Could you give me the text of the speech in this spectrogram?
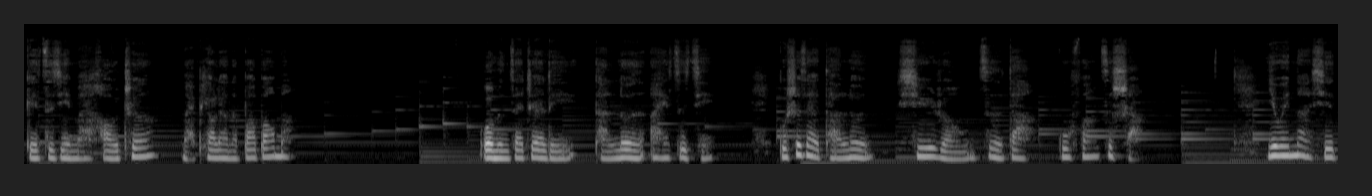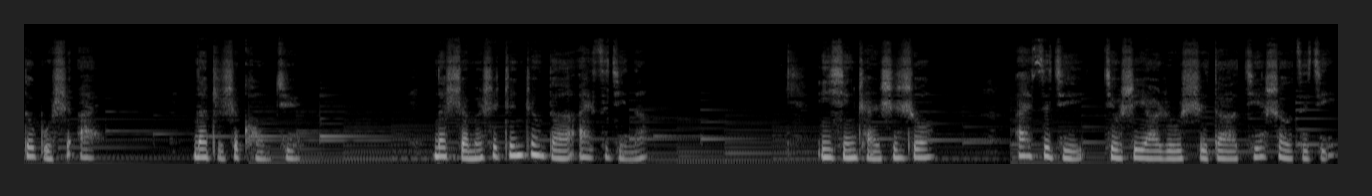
给自己买豪车、买漂亮的包包吗？”我们在这里谈论爱自己，不是在谈论虚荣自大、孤芳自赏，因为那些都不是爱，那只是恐惧。那什么是真正的爱自己呢？一行禅师说：“爱自己就是要如实的接受自己，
